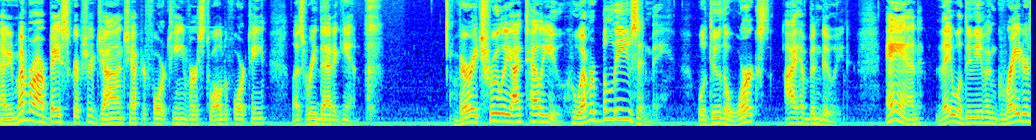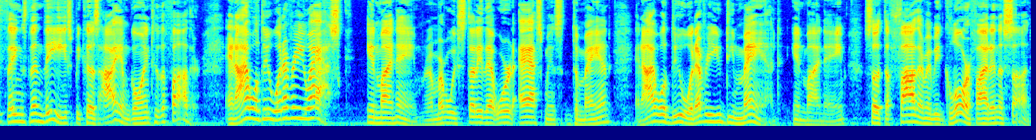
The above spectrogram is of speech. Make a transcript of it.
Now, remember our base scripture, John chapter 14, verse 12 to 14? Let's read that again. Very truly I tell you, whoever believes in me will do the works I have been doing, and they will do even greater things than these, because I am going to the Father, and I will do whatever you ask in my name. Remember, we studied that word ask means demand, and I will do whatever you demand in my name, so that the Father may be glorified in the Son.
